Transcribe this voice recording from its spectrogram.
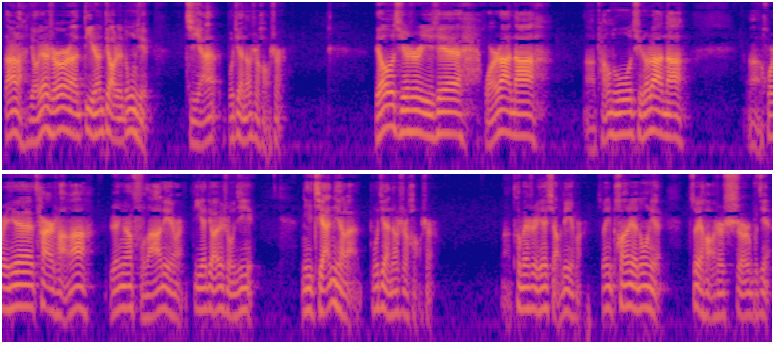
当然了，有些时候呢，地上掉这东西，捡不见得是好事儿，尤其是一些火车站呐，啊，长途汽车站呐，啊，或者一些菜市场啊。人员复杂的地方，地下掉一手机，你捡起来不见得是好事儿，啊，特别是一些小地方，所以你碰见这东西，最好是视而不见，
